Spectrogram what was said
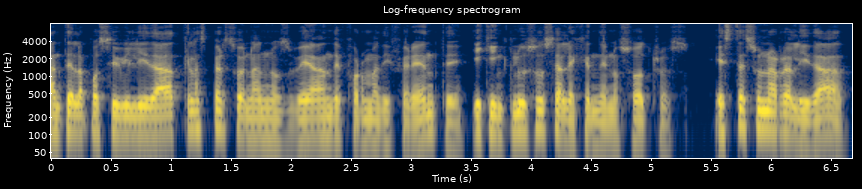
ante la posibilidad que las personas nos vean de forma diferente y que incluso se alejen de nosotros. Esta es una realidad.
